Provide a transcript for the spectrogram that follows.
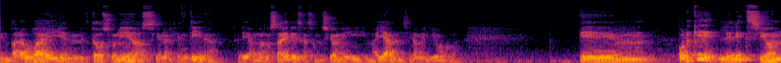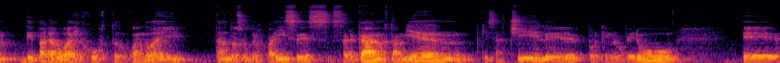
en Paraguay, en Estados Unidos y en Argentina. Serían Buenos Aires, Asunción y Miami, si no me equivoco. Eh, ¿Por qué la elección de Paraguay justo? Cuando hay tantos otros países cercanos también, quizás Chile, ¿por qué no Perú? Eh,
